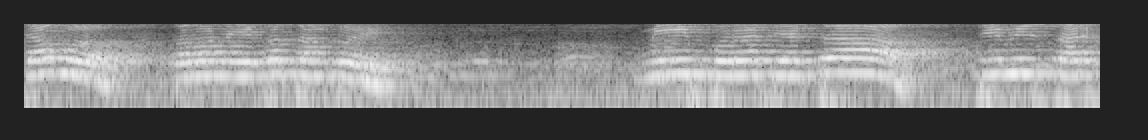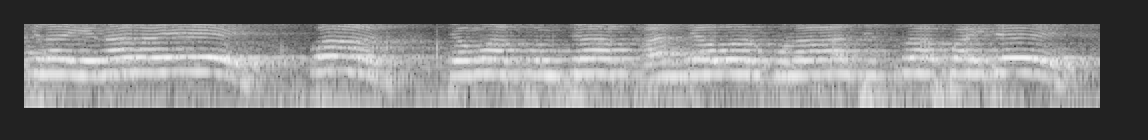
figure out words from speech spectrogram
त्यामुळं सर्वांना एकच सांगतोय. मी परत एकदा तेवीस तारखेला येणार आहे पण तेव्हा तुमच्या खांद्यावर गुलाल दिसला पाहिजे.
